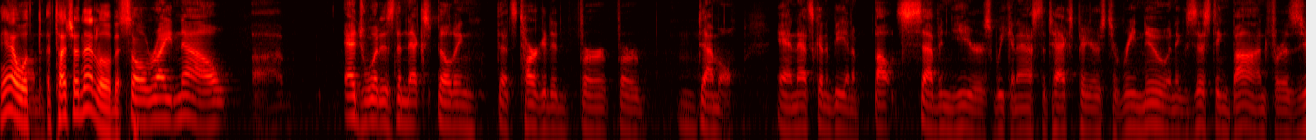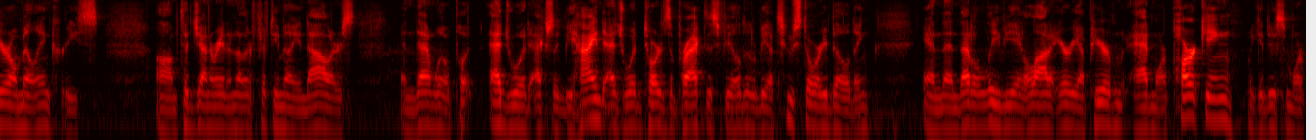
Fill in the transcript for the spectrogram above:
yeah, we'll t- touch on that a little bit. So right now, uh, Edgewood is the next building that's targeted for, for demo. And that's going to be in about seven years. We can ask the taxpayers to renew an existing bond for a zero mill increase um, to generate another $50 million. And then we'll put Edgewood actually behind Edgewood towards the practice field. It'll be a two-story building. And then that'll alleviate a lot of area up here, add more parking. We could do some more,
